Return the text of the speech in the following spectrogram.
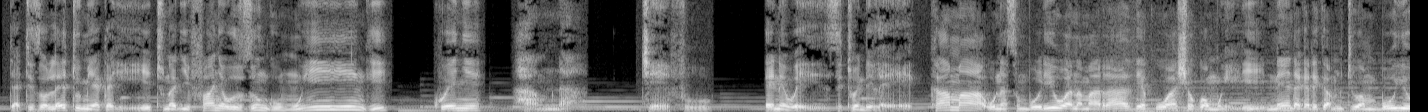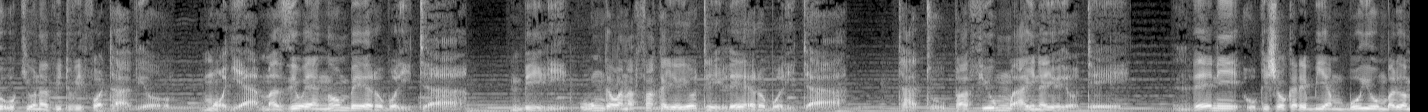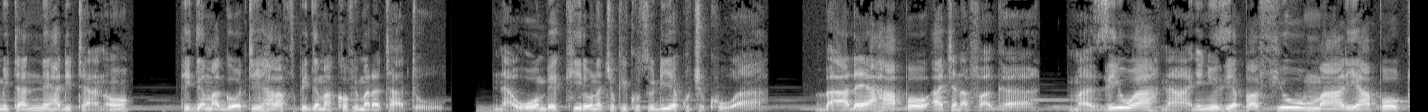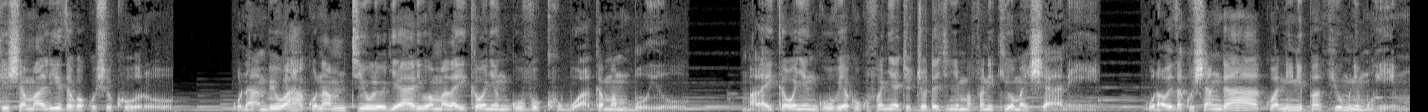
Tatizo letu miaka hii tunajifanya uzungu mwingi kwenye hamna. Chefu. Anyways, tuendelee. Kama unasumbuliwa na maradhi ya kuwashwa kwa mwili, nenda katika mti wa mbuyu ukiwa na vitu vifuatavyo. Moja, maziwa ya ng'ombe robolita. Mbili, unga wa nafaka yoyote ile robolita. Tatu, perfume aina yoyote. Theni, ukisha ukaribia mbuyu umbali wa mita nne hadi tano, piga magoti halafu piga makofi mara tatu. Na uombe kile unachokikusudia kuchukua. Baada ya hapo acha nafaka. Maziwa na nyunyuzia perfume mahali hapo kisha maliza kwa kushukuru. Unaambiwa hakuna mti uliojaliwa malaika wenye nguvu kubwa kama mbuyu. Malaika wenye nguvu ya kukufanyia chochote chenye mafanikio maishani. Unaweza kushangaa kwa nini perfume ni muhimu.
